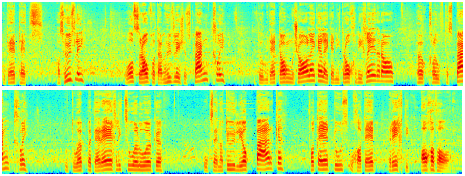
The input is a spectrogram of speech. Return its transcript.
Und dort hat es ein Häuschen. Von diesem Häuschen ist ein Bänkchen. Ich tue mich dort anders anlegen, lege ich trockene Kleider an, höckle auf das Bänkchen und schaue etwa den Rächchen zuschauen. Und sehe natürlich auch die Berge von dort aus und kann dort richtig runterfahren.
